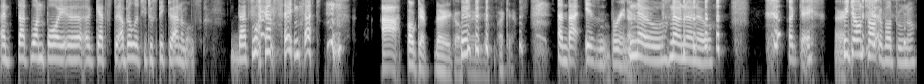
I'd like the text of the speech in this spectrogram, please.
and that one boy uh, uh gets the ability to speak to animals. That's why I'm saying that. Ah, okay. There you go. There you go. Okay. And that isn't Bruno. no, no, no, no. Okay. All right. we don't talk about Bruno.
